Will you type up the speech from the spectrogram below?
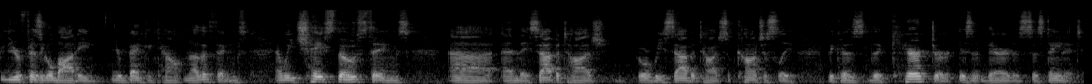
your physical body, your bank account, and other things, and we chase those things, uh, and they sabotage or we sabotage subconsciously because the character isn't there to sustain it.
